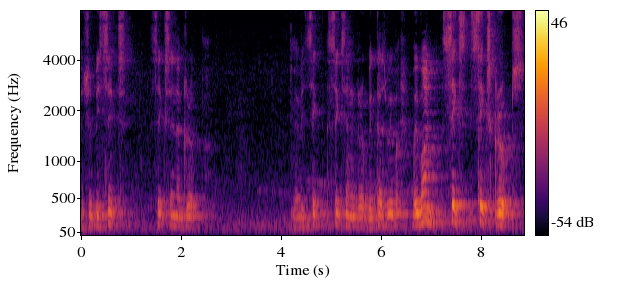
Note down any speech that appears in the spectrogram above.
it should be six. Six in a group. Maybe six, six in a group because we, we want six, six groups,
